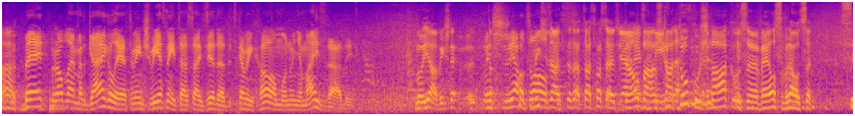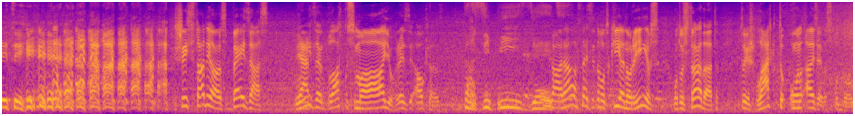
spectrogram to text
Bet problēma ar gaigalietu, viņš viesnīcā sāk dziedāt It's coming home un viņam aizrādīt. Nu, jā, viņš, ne, Viņš jauc viņš valsts. tāds, tā, tāds pats dalbāns kā tu, kurš nāk uz uh, Velsa brauca City. Šis stadions beidzās Jā. līdz ar blakus māju. Redzi, augšā. Tas ir pīzdēts. Kā Rāvs teica, ja tu būtu Kienu Rīvs un tu strādātu, tu vienkārši lektu un aizietu uz futbolu.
